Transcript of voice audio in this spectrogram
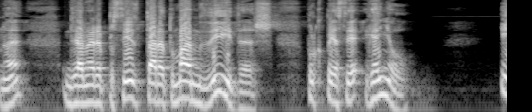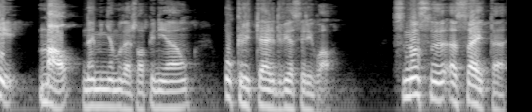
não é? Já não era preciso estar a tomar medidas, porque o PSD ganhou. E, mal, na minha modesta opinião, o critério devia ser igual. Se não se aceita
